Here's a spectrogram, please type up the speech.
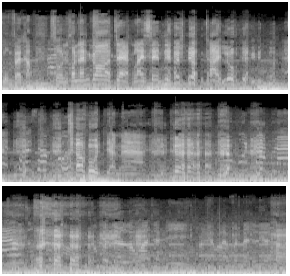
กลุ่มแฟนคลับ ส่วนคนนั้นก็แจกลายเซ็นเนี่ยเดียวถ่ายรูปอย่างเดียวจะหมุดอย่างอะ พูดดังแล้วจะสุดหรอต้องเดินลงมาจากอีเขาเรียกว่าอะไรบันไดเลื่อนฮะ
